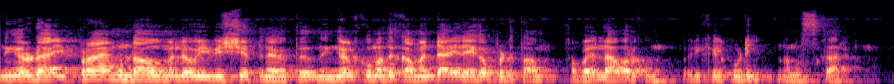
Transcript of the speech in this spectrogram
നിങ്ങളുടെ അഭിപ്രായം ഉണ്ടാവുമല്ലോ ഈ വിഷയത്തിനകത്ത്. നിങ്ങൾക്കും അത് കമന്റായി രേഖപ്പെടുത്താം. അപ്പോൾ എല്ലാവർക്കും ഒരിക്കൽ കൂടി നമസ്കാരം.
